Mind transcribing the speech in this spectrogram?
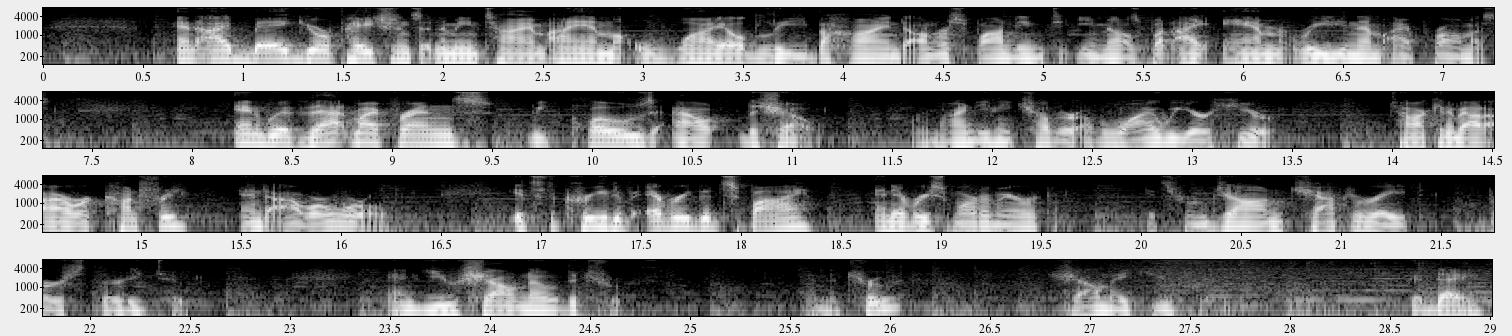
And I beg your patience in the meantime. I am wildly behind on responding to emails, but I am reading them, I promise. And with that, my friends, we close out the show, reminding each other of why we are here, talking about our country and our world. It's the creed of every good spy and every smart American. It's from John chapter 8, verse 32. And you shall know the truth, and the truth shall make you free. Good day.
